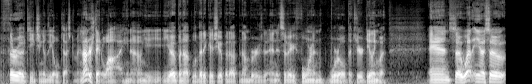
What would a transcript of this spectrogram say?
thorough teaching of the Old Testament, and I understand why. You know, you, you open up Leviticus, you open up Numbers, and it's a very foreign world that you're dealing with. And so what you know, so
